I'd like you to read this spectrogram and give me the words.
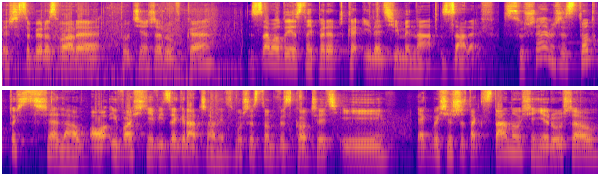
Jeszcze sobie rozwalę tą ciężarówkę. Załaduję snajpereczkę i lecimy na zalew. Słyszałem, że stąd ktoś strzelał. O, i właśnie widzę gracza, więc muszę stąd wyskoczyć i... Jakby się jeszcze tak stanął, się nie ruszał.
